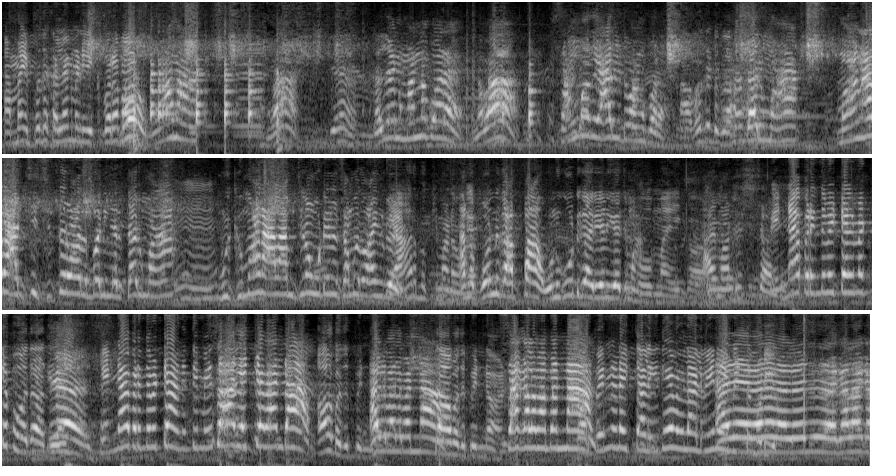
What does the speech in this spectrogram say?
அம்மா இப்போதான் கல்யாணம் பண்ணி வைக்க ஓ, போறவா கல்யாணம் பண்ண போறேன். வா. சம்மதம் யாருக்கிட்ட வாங்க போறேன் தருமா? மானார அடிச்சு சித்திரவாதம் பண்ணிக்கிற தருமா? முக்கியமான ஆள் அமைச்சுனா உடனே சம்மதம் வாங்கிடுவேன். யார் முக்கியமானவங்க? அந்த பொண்ணுக்கு அப்பா உனக்கு கூட்டுக்காரி Oh God. ஐ அண்டர்ஸ்டாண்ட் பெண்ணா பிறந்து விட்டால் மட்டும் போதாது. பெண்ணா பிறந்து விட்டு அனைத்துமே சாதிக்க வேண்டாம். ஆவது பெண்ணால் அறுபது பண்ணா. சாவது பெண்ணால் சகலமா பண்ணா. பெண் நினைத்தால் இதே ஒரு நாள் வீணை கலக்கு,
